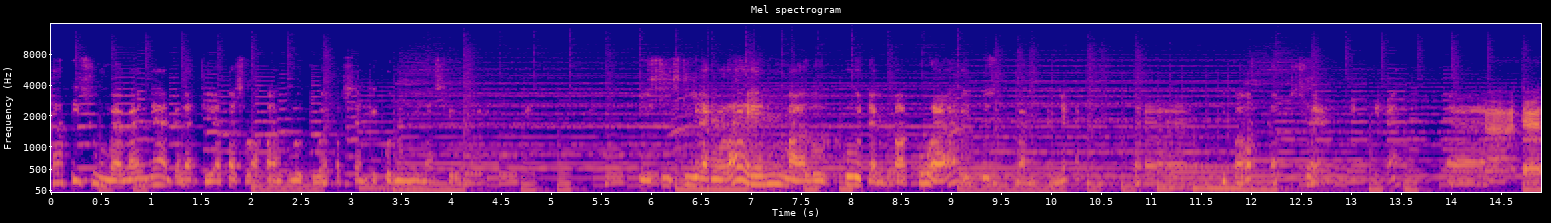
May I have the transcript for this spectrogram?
Tapi sumbangannya adalah di atas 82 persen ekonomi nasional. Di sisi yang lain, Maluku dan Papua itu sumbangannya eh, di bawah 3 persen. Gitu ya. Eh, dan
